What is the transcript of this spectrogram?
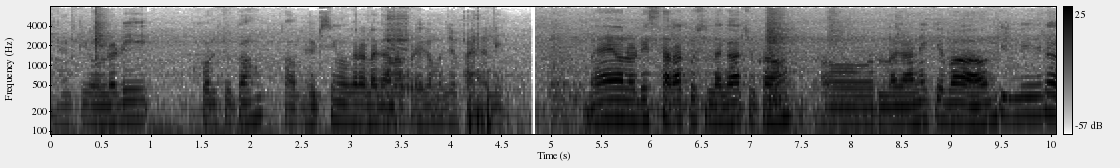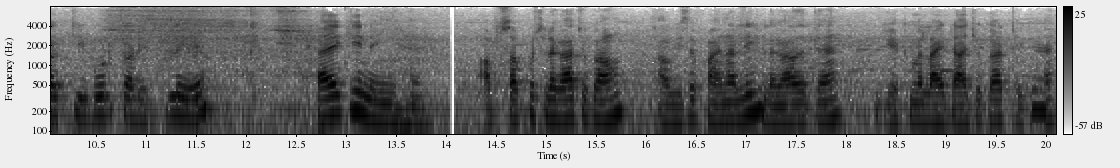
क्योंकि ऑलरेडी खोल चुका हूँ तो अब हीटसिंग वगैरह लगाना पड़ेगा मुझे फाइनली मैं ऑलरेडी सारा कुछ लगा चुका हूँ, और लगाने के बाद मेरा कीबोर्ड का डिस्प्ले है कि नहीं है। अब सब कुछ लगा चुका हूँ, अब इसे फाइनली लगा देते हैं। एक में लाइट आ चुका, ठीक है।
